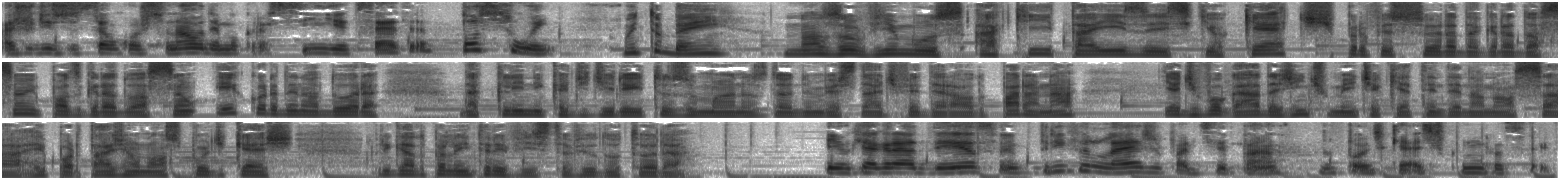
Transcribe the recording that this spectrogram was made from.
a jurisdição constitucional, democracia, etc., possuem. Muito bem. Nós ouvimos aqui Thaisa Schiochetti, professora da graduação e pós-graduação e coordenadora da Clínica de Direitos Humanos da Universidade Federal do Paraná e advogada, gentilmente aqui atendendo a nossa reportagem ao nosso podcast. Obrigado pela entrevista, viu, doutora? Eu que agradeço, foi um privilégio participar do podcast com vocês.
